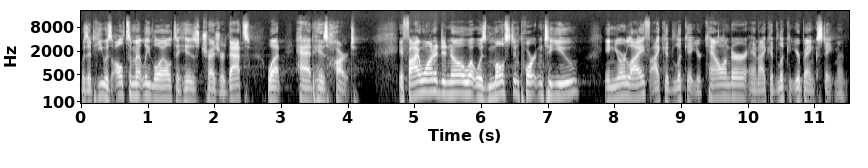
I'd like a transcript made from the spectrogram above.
was that he was ultimately loyal to his treasure. That's what had his heart. If I wanted to know what was most important to you in your life, I could look at your calendar and I could look at your bank statement.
